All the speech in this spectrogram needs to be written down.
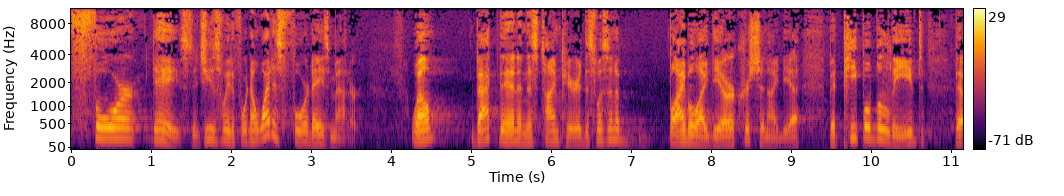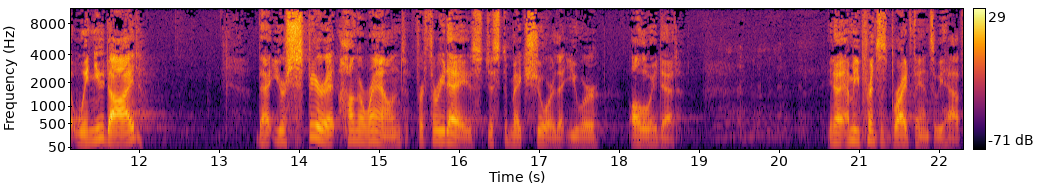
four days. That Jesus waited four. Now, why does four days matter? Well, back then in this time period, this wasn't a Bible idea or a Christian idea, but people believed that when you died, that your spirit hung around for three days just to make sure that you were all the way dead. You know, how many Princess Bride fans do we have?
